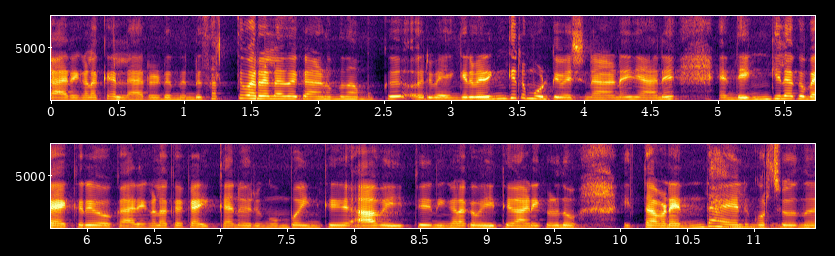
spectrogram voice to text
കാര്യങ്ങളൊക്കെ എല്ലാവരും ഇടുന്നുണ്ട്. സത്യം പറയല്ലാതെ കാണുമ്പോൾ നമുക്ക് ഒരു ഭയങ്കര ഭയങ്കര മോട്ടിവേഷനാണ് ഞാൻ എന്തെങ്കിലുമൊക്കെ ബേക്കറിയോ കാര്യങ്ങളൊക്കെ കഴിക്കാൻ ഒരുങ്ങുമ്പോൾ എനിക്ക് ആ വെയിറ്റ് നിങ്ങളൊക്കെ വെയിറ്റ് കാണിക്കുന്നതും ഇത്തവണ എന്തായാലും കുറച്ചൊന്ന്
